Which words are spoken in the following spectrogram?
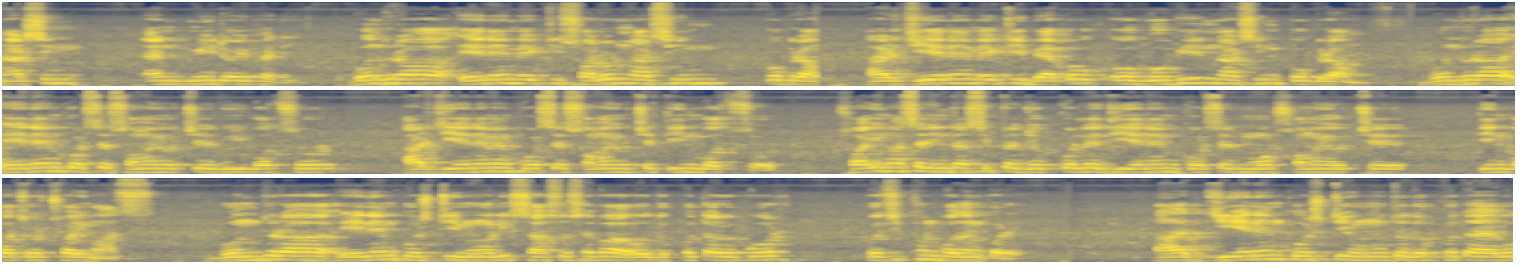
নার্সিং অ্যান্ড মিডওয়াইফারি। বন্ধুরা এএনএম একটি সরল নার্সিং প্রোগ্রাম। আর জিএনএম একটি ব্যাপক ও গভীর নার্সিং প্রোগ্রাম। বন্ধুরা এএনএম কোর্সের সময় হচ্ছে দুই বৎসর আর জিএনএম কোর্সের সময় হচ্ছে তিন বৎসর। ছয় মাসের ইন্টার্নশিপটা যোগ করলে জিএনএম কোর্সের মোট সময় হচ্ছে তিন বছর ছয় মাস। বন্ধুরা এএনএম কোর্সটি মৌলিক স্বাস্থ্যসেবা ও দক্ষতার উপর প্রশিক্ষণ প্রদান করে। আর জিএনএম কোর্সটি উন্নত দক্ষতা এবং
